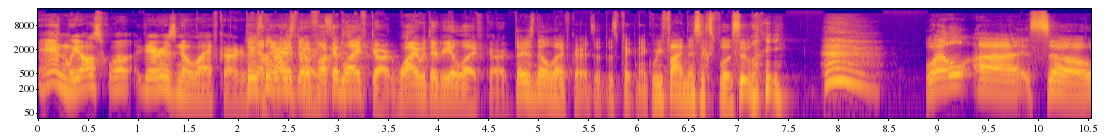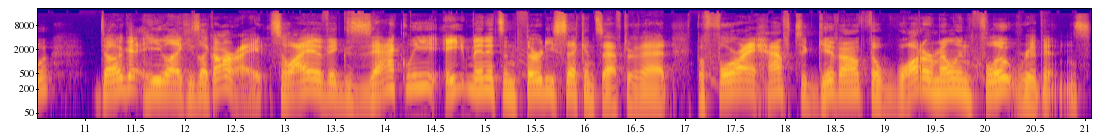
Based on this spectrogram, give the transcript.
And we also, well, there is no lifeguard. There's no There is no fucking lifeguard. Why would there be a lifeguard? There's no lifeguards at this picnic. We find this explicitly. well, uh, so Doug, he like he's like, all right. So I have exactly eight minutes and thirty seconds after that before I have to give out the watermelon float ribbons,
